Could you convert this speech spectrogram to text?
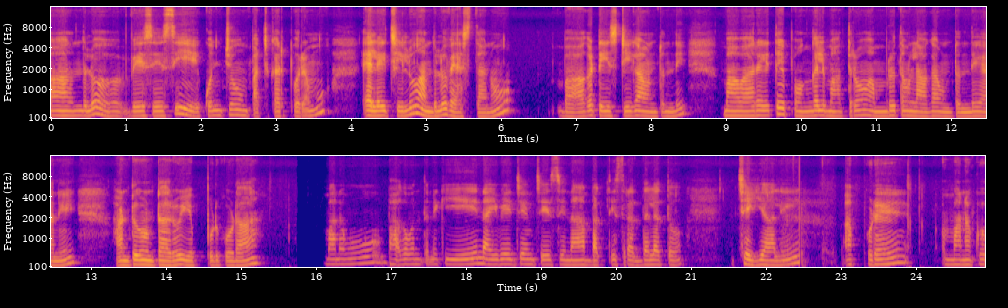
అందులో వేసేసి కొంచెం పచ్చకర్పూరము ఎలైచీలు అందులో వేస్తాను. బాగా టేస్టీగా ఉంటుంది. మా వారైతే పొంగలి మాత్రం అమృతం లాగా ఉంటుంది అని అంటూ ఉంటారు ఎప్పుడు కూడా. మనము భగవంతునికి ఏ నైవేద్యం చేసినా భక్తి శ్రద్ధలతో చెయ్యాలి. అప్పుడే మనకు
